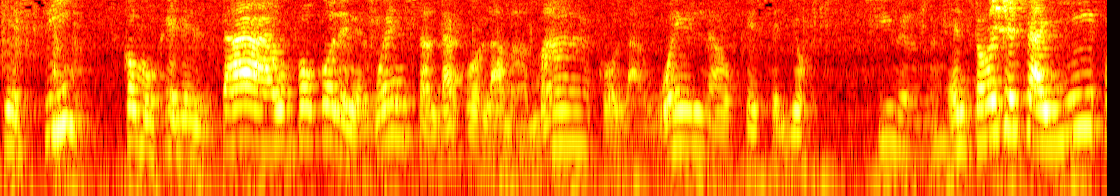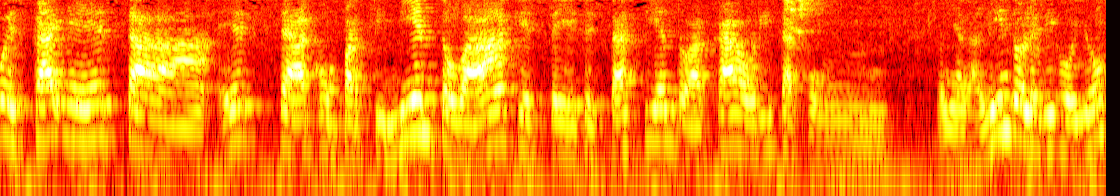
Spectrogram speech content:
que sí, como que les da un poco de vergüenza andar con la mamá, con la abuela o qué sé yo. Sí, ¿verdad? Entonces allí pues cae esta, este compartimiento, va, que este, se está haciendo acá ahorita con Doña Galindo, le digo yo.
